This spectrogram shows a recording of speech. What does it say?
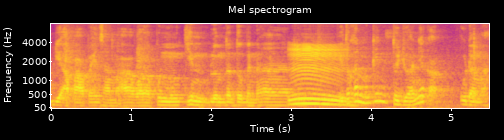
diapa-apain sama A walaupun mungkin belum tentu benar. Hmm. Itu kan mungkin tujuannya kak udah mah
